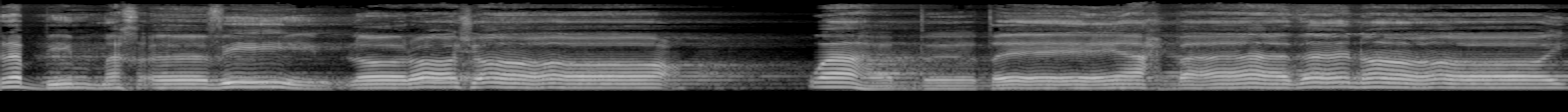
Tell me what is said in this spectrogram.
ربي مخافين لا رشاع. وهب طيح بذناي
